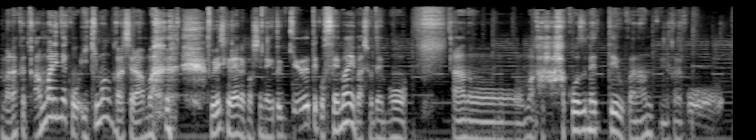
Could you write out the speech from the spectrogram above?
まあなんか、あんまりね、こう、生き物からしたらあんま 嬉しくないのかもしれないけど、ぎゅーってこう、狭い場所でも、あのー、まあ、箱詰めっていうか、なんていうんですかね、こう、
